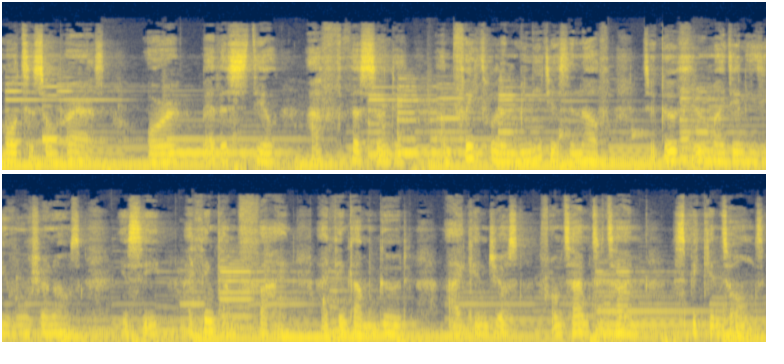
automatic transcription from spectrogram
mutter some prayers, or better still, after Sunday, I'm faithful and religious enough to go through my daily devotionals. You see, I think I'm fine. I think I'm good. I can just, from time to time, speak in tongues,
